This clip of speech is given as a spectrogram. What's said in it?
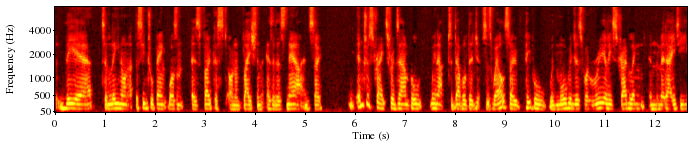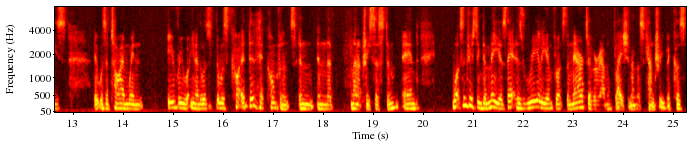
there to lean on it. The central bank wasn't as focused on inflation as it is now. And so interest rates, for example, went up to double digits as well. So people with mortgages were really struggling in the mid 80s. It was a time when everyone, you know, there was there was it did hit confidence in in the monetary system. And what's interesting to me is that has really influenced the narrative around inflation in this country because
